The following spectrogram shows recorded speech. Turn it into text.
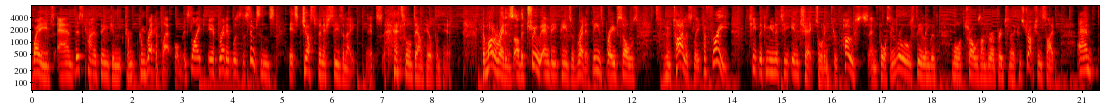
waves, and this kind of thing can, can, can wreck a platform. It's like if Reddit was The Simpsons, it's just finished season 8. It's, it's all downhill from here. The moderators are the true MVPs of Reddit, these brave souls who tirelessly, for free, keep the community in check, sorting through posts, enforcing rules, dealing with more trolls under a bridge than a construction site. And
